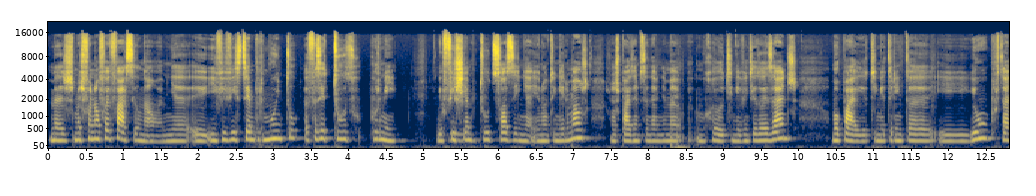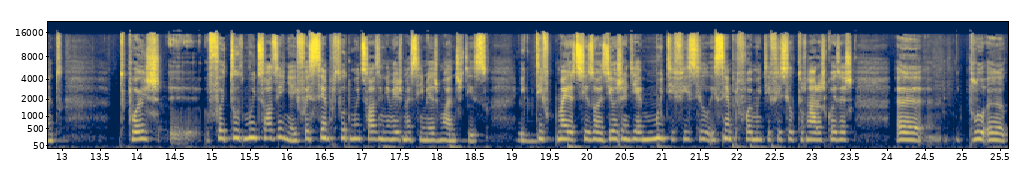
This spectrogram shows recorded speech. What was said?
Mas, mas foi, não foi fácil, não. A minha, e vivi sempre muito a fazer tudo por mim. Eu fiz uhum. sempre tudo sozinha. Eu não tinha irmãos. Os meus pais, entretanto, a minha mãe morreu, eu tinha 22 anos. O meu pai, eu tinha 31. Portanto, depois eh, foi tudo muito sozinha. E foi sempre tudo muito sozinha, mesmo assim, mesmo antes disso. E uhum. tive que tomar as decisões. E hoje em dia é muito difícil, e sempre foi muito difícil, tornar as coisas uh, uh,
